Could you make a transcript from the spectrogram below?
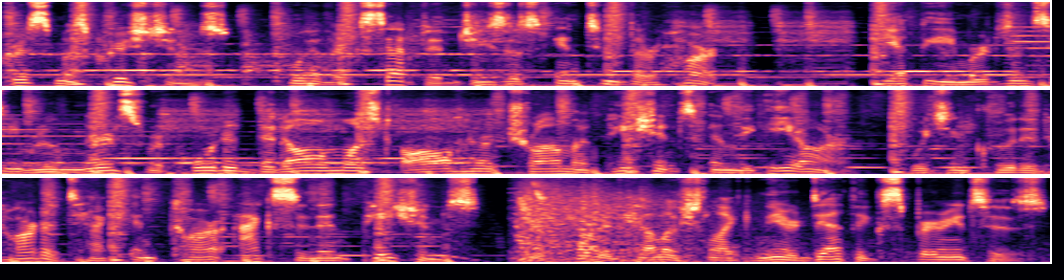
Christmas Christians, who have accepted Jesus into their heart. Yet the emergency room nurse reported that almost all her trauma patients in the ER, which included heart attack and car accident patients, reported hellish-like near-death experiences.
